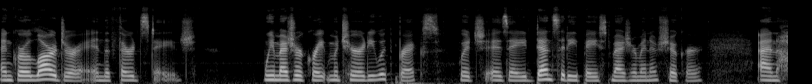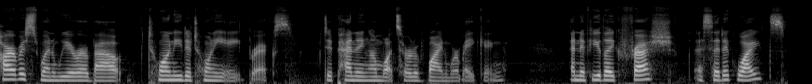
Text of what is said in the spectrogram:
and grow larger in the third stage. We measure grape maturity with Brix, which is a density based measurement of sugar, and harvest when we are about 20 to 28 Brix, depending on what sort of wine we're making. And if you like fresh, acidic whites,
